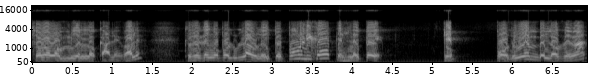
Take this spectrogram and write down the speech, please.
solo los míos locales, ¿vale? Entonces tengo por un lado una IP pública, que es la IP que podrían ver los demás,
